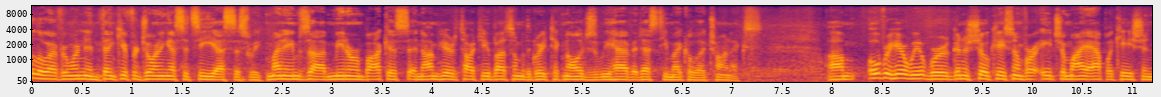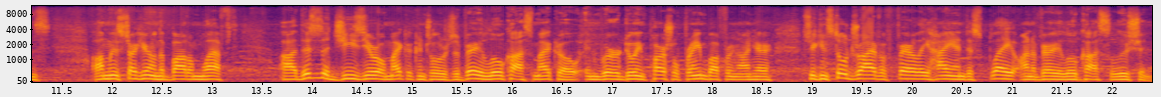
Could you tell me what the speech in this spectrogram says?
Hello everyone and thank you for joining us at CES this week. My name is uh, Mina Rambakis and I'm here to talk to you about some of the great technologies we have at ST Microelectronics. Um, over here we, are going to showcase some of our HMI applications. I'm going to start here on the bottom left. Uh, this is a G0 microcontroller, it's a very low cost micro and we're doing partial frame buffering on here so you can still drive a fairly high-end display on a very low cost solution.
